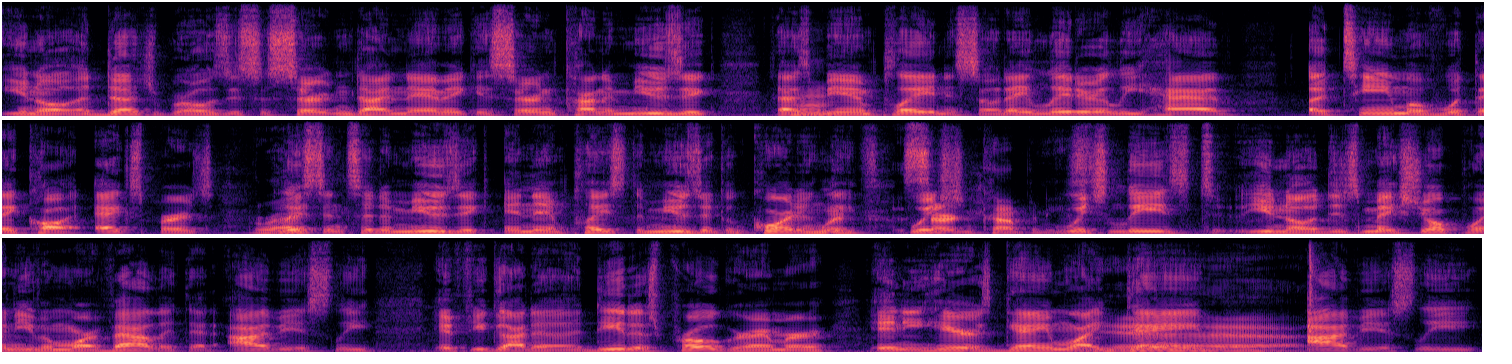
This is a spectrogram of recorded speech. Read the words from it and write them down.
you know, a Dutch Bros, it's a certain dynamic, it's certain kind of music that's Hmm. being played. And so they literally have a team of what they call experts Right. listen to the music and then place the music accordingly. With certain companies. Which leads to, you know, just makes your point even more valid that obviously if you got a Adidas programmer and he hears game like Yeah. game, obviously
